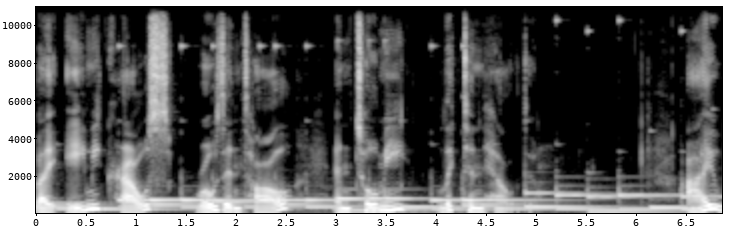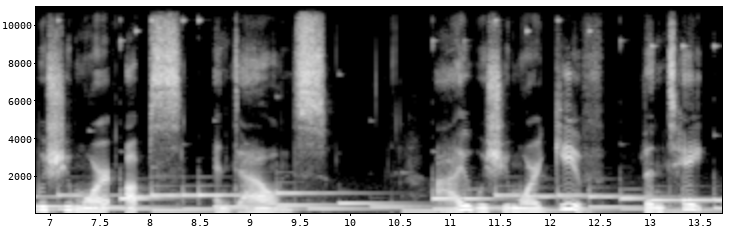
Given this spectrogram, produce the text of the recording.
by Amy Krouse Rosenthal and Tommy Lichtenheld. I wish you more ups and downs. I wish you more give than take.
